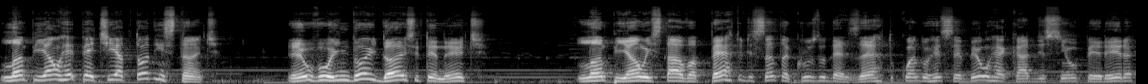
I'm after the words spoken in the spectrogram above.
Lampião repetia a todo instante: Eu vou endoidar esse tenente. Lampião estava perto de Santa Cruz do Deserto quando recebeu um recado de Sr. Pereira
